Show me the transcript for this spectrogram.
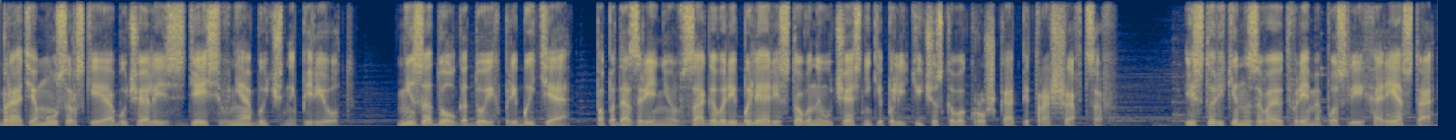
Братья Мусорские обучались здесь в необычный период. Незадолго до их прибытия по подозрению в заговоре были арестованы участники политического кружка петрошевцев. Историки называют время после их ареста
